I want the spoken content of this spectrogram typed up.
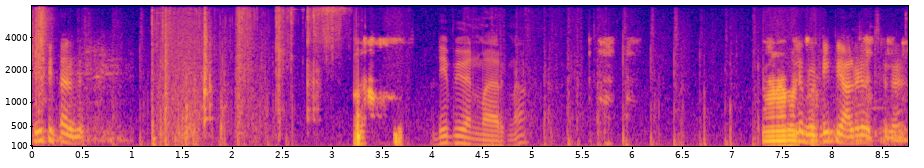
டிபி தான் இருக்கு. டிபி வேணுமா இருக்குண்ணா இல்லை ப்ரோ டிபி ஆல்ரெடி வச்சிருக்கேன்.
